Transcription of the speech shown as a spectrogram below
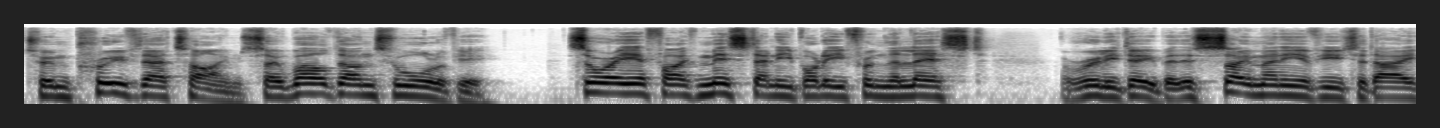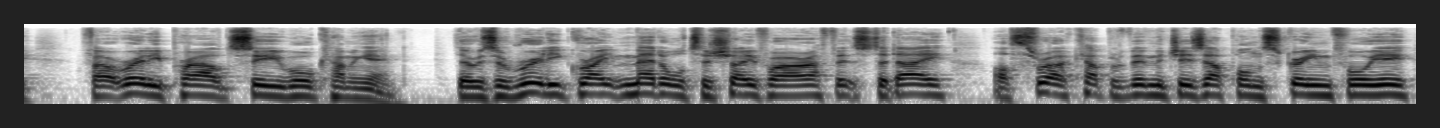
to improve their time. So well done to all of you. Sorry if I've missed anybody from the list. I really do, but there's so many of you today. Felt really proud to see you all coming in. There was a really great medal to show for our efforts today. I'll throw a couple of images up on screen for you.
